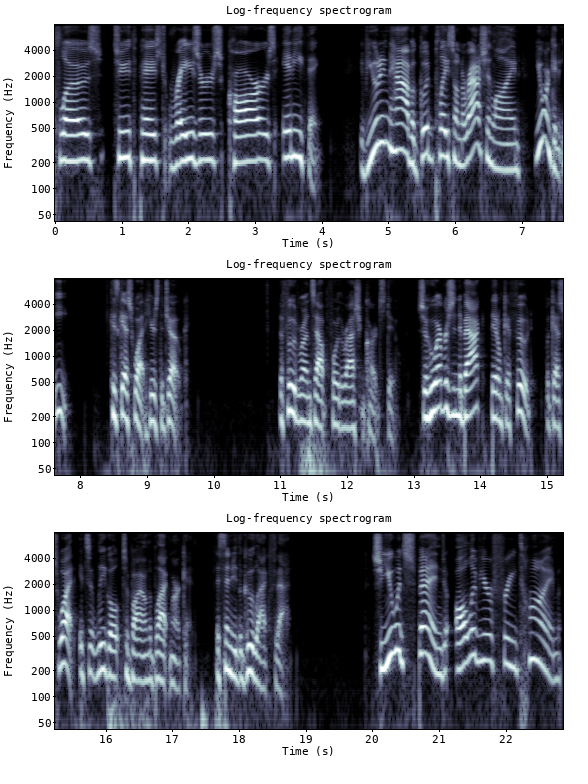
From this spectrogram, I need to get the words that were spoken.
clothes, toothpaste, razors, cars, anything. If you didn't have a good place on the ration line, you weren't going to eat. Because guess what? Here's the joke the food runs out before the ration cards do. So whoever's in the back, they don't get food. But guess what? It's illegal to buy on the black market. They send you the gulag for that. So you would spend all of your free time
